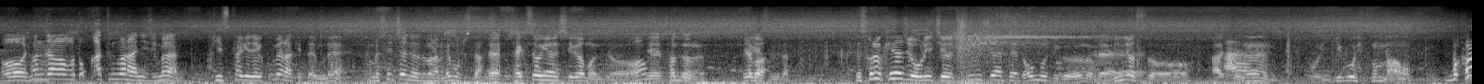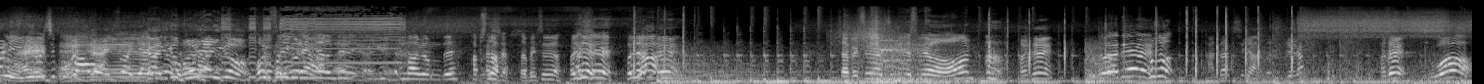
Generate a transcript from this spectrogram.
어, 현장하고 똑같은 건 아니지만 비슷하게 저희 꾸며놨기 때문에 한번 실전 연습을 한번 해봅시다. 네, 백성현 씨가 먼저 예. 해보겠습니다. 근데 서력해야죠. 우리 저 지훈 씨한테 너무 지금 네. 밀렸어. 아, 저는 뭐 이기고 싶은 마음 없습니다. 뭘 이기고 싶은 마음 없어. 야, 이거 뭐냐, 이거. 벌써 이걸 얘기하는데 이기고 싶은 마음이 없는데? 합시다. 자, 백성현. 화이팅! 화이팅! 네. 자, 백성현 준비됐으면. 화이팅! 화이팅! 도전! 안 다치게, 안 다치게. 화이팅! 좋아!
